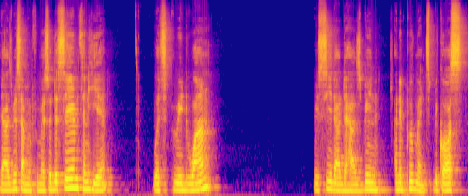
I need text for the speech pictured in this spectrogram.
there has been some improvement. So the same thing here with read one, we see that there has been an improvement because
